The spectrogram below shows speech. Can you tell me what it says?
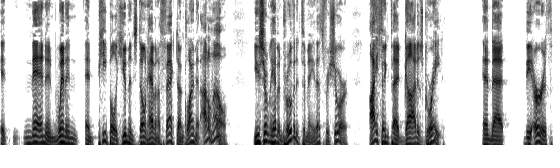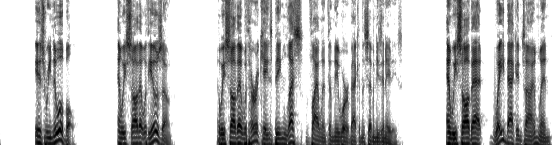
it, men and women and people, humans, don't have an effect on climate. I don't know. You certainly haven't proven it to me, that's for sure. I think that God is great and that the earth is renewable. And we saw that with the ozone. And we saw that with hurricanes being less violent than they were back in the 70s and 80s. And we saw that way back in time when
